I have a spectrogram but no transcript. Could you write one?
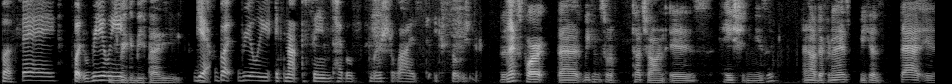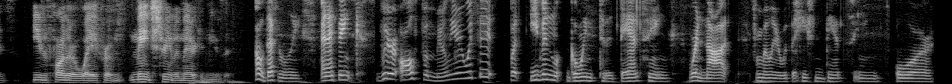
buffet. But really, Jamaican beef patty. yeah, but really, it's not the same type of commercialized exposure. The next part that we can sort of touch on is Haitian music and how different it is because that is even farther away from mainstream American music. Oh, definitely. And I think we're all familiar with it, but even going to the dancing, we're not familiar with the Haitian dancing or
